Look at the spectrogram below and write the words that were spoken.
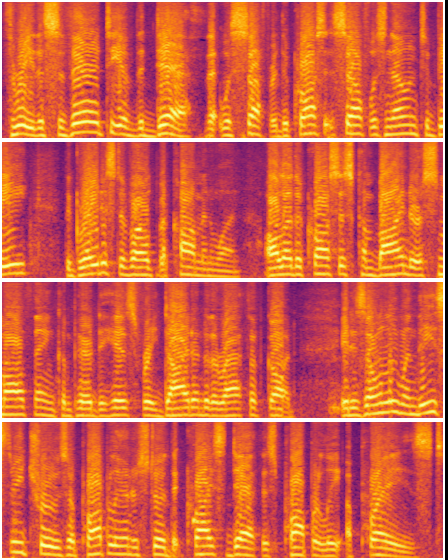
Three, the severity of the death that was suffered. The cross itself was known to be the greatest of all, but common one. All other crosses combined are a small thing compared to his, for he died under the wrath of God. It is only when these three truths are properly understood that Christ's death is properly appraised.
